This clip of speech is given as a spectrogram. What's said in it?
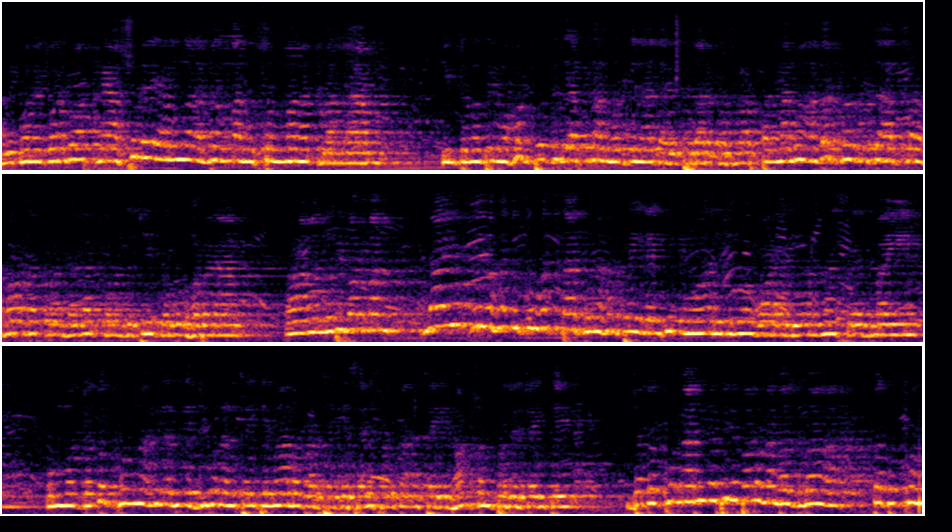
আমি মনে করব আপনি আসলে আল্লাহ মুসলমান আপনার নাম কিন্তু নবীর মহব্বত যদি আপনার মধ্যে না থাকে তার কসম, আপনার নামাজ আপনার রোজা আপনার হজ আপনার জাগাত কোনো কিছুই কবুল হবে না। যতক্ষণ আমি জীবনের চাইতে মা চাইতে চাইতে সম্পদের চাইতে, যতক্ষণ নবীর ভালো না বাসবা ততক্ষণ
